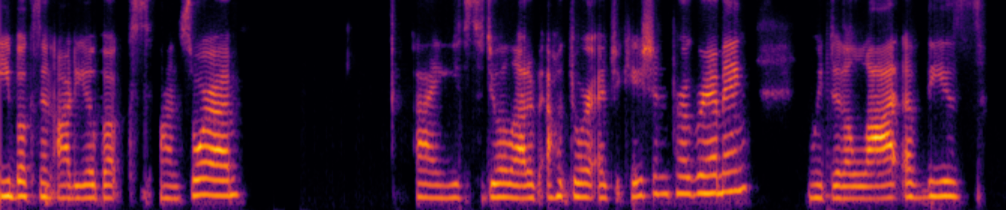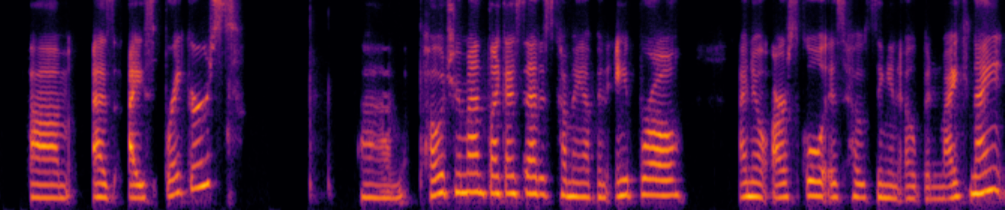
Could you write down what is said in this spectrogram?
ebooks and audiobooks on Sora. I used to do a lot of outdoor education programming. We did a lot of these um, as icebreakers. Um, Poetry Month, like I said, is coming up in April. I know our school is hosting an open mic night.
